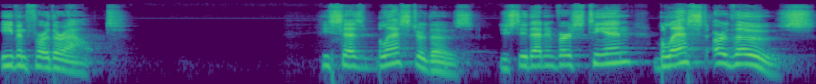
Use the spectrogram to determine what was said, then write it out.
even further out. He says, blessed are those. You see that in verse 10? Blessed are those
